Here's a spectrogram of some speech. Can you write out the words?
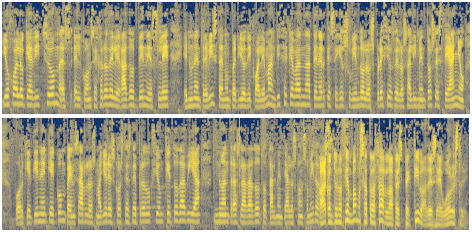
Y ojo a lo que ha dicho el consejero delegado de Nestlé en una entrevista en un periódico alemán. Dice que van a tener que seguir subiendo los precios de los alimentos este año porque tienen que compensar los mayores costes de producción que todavía no han trasladado totalmente a los consumidores. A continuación vamos a trazar la perspectiva desde Wall Street.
